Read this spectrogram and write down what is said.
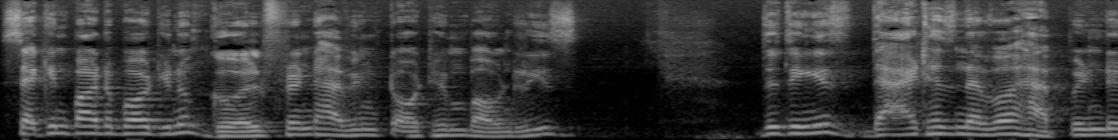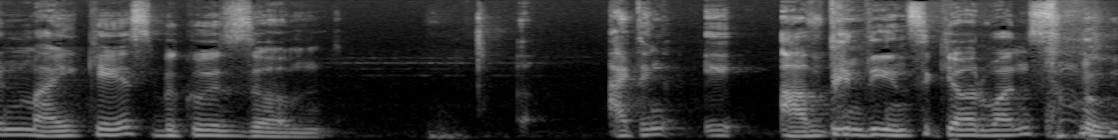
Second part about, you know, girlfriend having taught him boundaries the thing is that has never happened in my case because um, I think I've been the insecure one. So,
